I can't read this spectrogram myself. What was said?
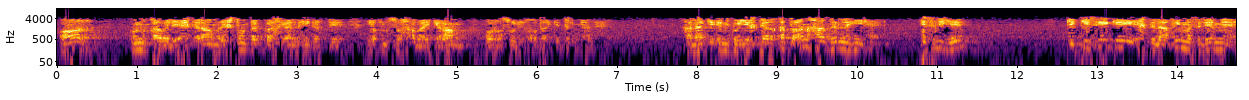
اور ان قابل احترام رشتوں تک کا خیال نہیں کرتے یہ ان صحابہ کرام اور رسول خدا کے درمیان ہے۔ حالانکہ ان کو یہ اختیار قطع حاضر نہیں ہے۔ اس لیے کہ کسی کے اختلافی مسئلے میں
